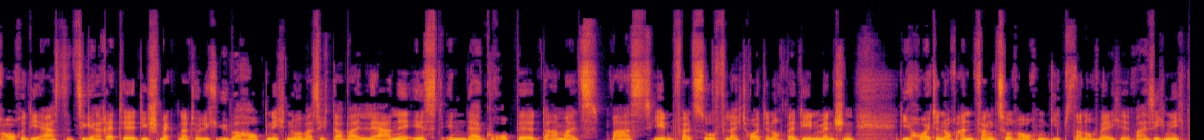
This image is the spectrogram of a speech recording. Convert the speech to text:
rauche die erste Zigarette, die schmeckt natürlich überhaupt nicht. Nur was ich dabei lerne, ist in der Gruppe. Damals war es jedenfalls so, vielleicht heute noch bei den Menschen, die heute noch anfangen zu rauchen. Gibt's da noch welche? Weiß ich nicht.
